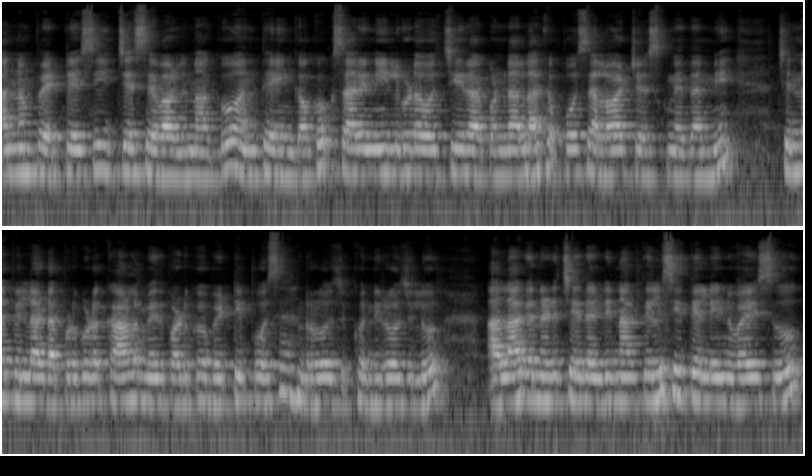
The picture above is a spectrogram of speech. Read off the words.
అన్నం పెట్టేసి ఇచ్చేసేవాళ్ళు నాకు. అంతే ఇంకా ఒక్కొక్కసారి నీళ్ళు కూడా వచ్చి రాకుండా అలాగ పోసి అలవాటు చేసుకునేదాన్ని. చిన్న పిల్లాడప్పుడు కూడా కాళ్ళ మీద పడుకోబెట్టి పోసాను రోజు కొన్ని రోజులు. అలాగ నడిచేదండి. నాకు తెలిసి తెలియని వయసు.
